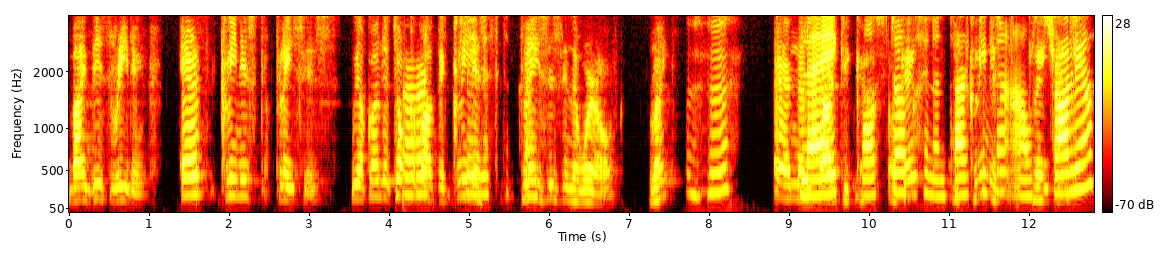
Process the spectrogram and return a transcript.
by this reading. Earth cleanest places. We are going to talk about the Earth's cleanest places in the world, right? Mhm. And Lake Antarctica, Vostok okay? in Antarctica, cleanest places. Australia,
